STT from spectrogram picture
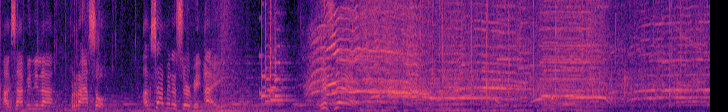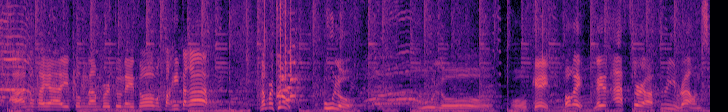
Ang sabi nila, braso. Ang sabi ng survey ay... It's there! Ano kaya itong number 2 na ito? Magpakita ka! Number 2, ulo. Ulo. Okay. Okay, ngayon after uh, three rounds,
